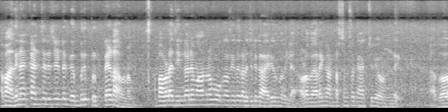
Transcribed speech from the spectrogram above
അപ്പോൾ അതിനൊക്കെ അനുസരിച്ചിട്ട് ഗബ്രി പ്രിപ്പയർഡ് ആവണം. അപ്പോൾ അവിടെ ജിന്നോനെ മാത്രം ഫോക്കസ് ചെയ്ത് കളിച്ചിട്ട് കാര്യമൊന്നുമില്ല. അവിടെ വേറെ കണ്ടസ്റ്റൻസ് ഒക്കെ ആക്ച്വലി ഉണ്ട്. അപ്പോൾ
